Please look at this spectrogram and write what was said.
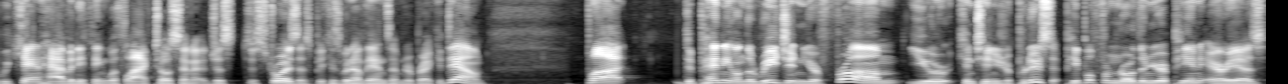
we can't have anything with lactose in it. It just destroys us because we don't have the enzyme to break it down. But depending on the region you're from, you continue to produce it. People from northern European areas,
